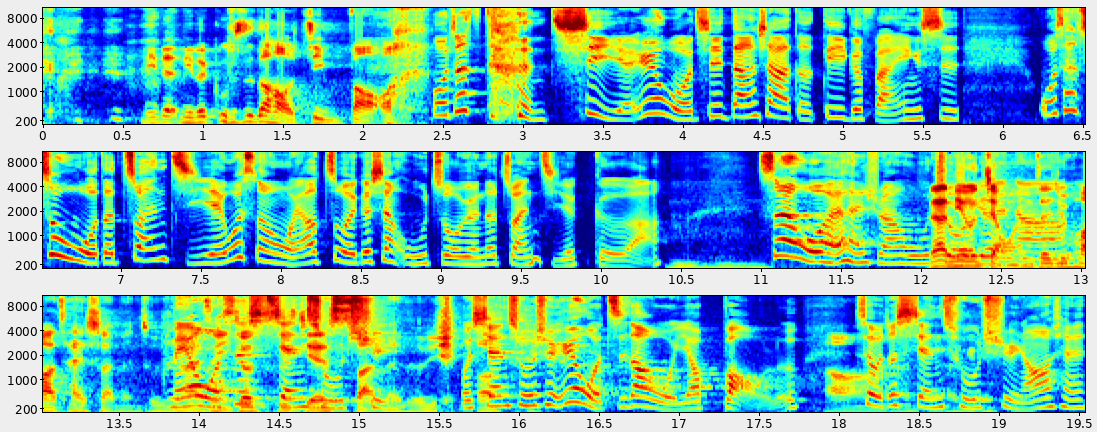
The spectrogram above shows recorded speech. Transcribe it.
你的你的故事都好劲爆啊！我就很气耶，因为我其实当下的第一个反应是，我在做我的专辑耶，为什么我要做一个像吴卓源的专辑的歌啊？虽然我也很喜欢吴卓源啊，那你有讲完这句话才甩门出去？没有，我是先出去。我先出去，因为我知道我要爆了，哦，所以我就先出去，然后先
